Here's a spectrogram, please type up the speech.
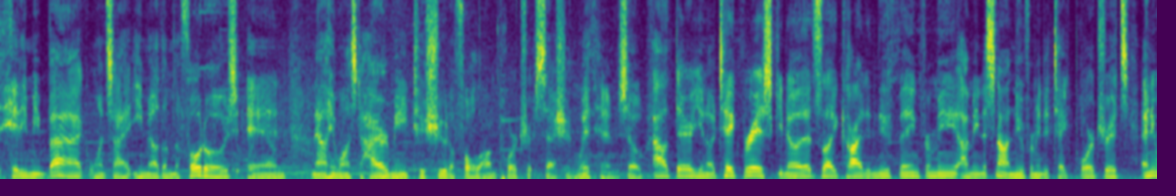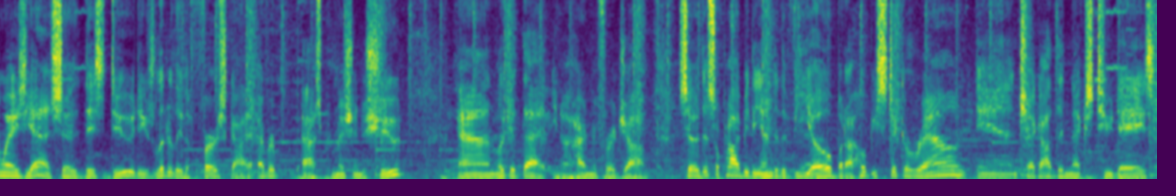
hitting me back once I emailed him the photos, and now he wants to hire me to shoot a full on portrait session with him. So, out there, you know, take risk, you know, that's like kind of new thing for me. I mean, it's not new for me to take portraits. Anyways, yeah, so this dude, he was literally the first guy I ever asked permission to shoot. And look at that, you know, hired me for a job. So this will probably be the end of the VO, but I hope you stick around and check out the next two days.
